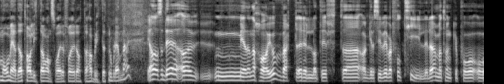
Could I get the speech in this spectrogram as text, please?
må media ta litt av ansvaret for at det har blitt et problem, det her? Ja, altså det, uh, Mediene har jo vært relativt uh, aggressive, i hvert fall tidligere, med tanke på å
